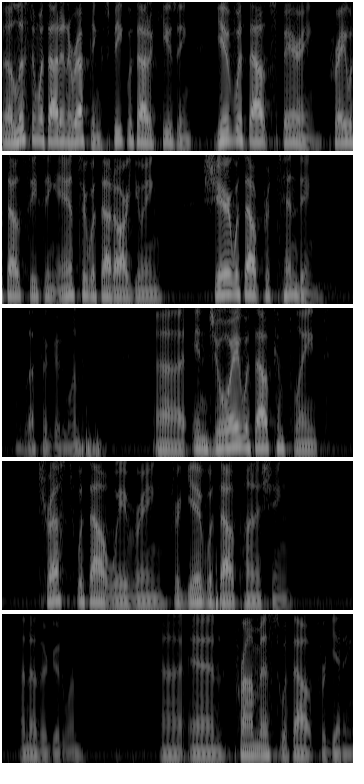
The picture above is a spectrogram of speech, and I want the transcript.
uh, listen without interrupting, speak without accusing, give without sparing, pray without ceasing, answer without arguing, share without pretending. Oh, that's a good one. Uh, enjoy without complaint, trust without wavering, forgive without punishing. Another good one. Uh, and promise without forgetting.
